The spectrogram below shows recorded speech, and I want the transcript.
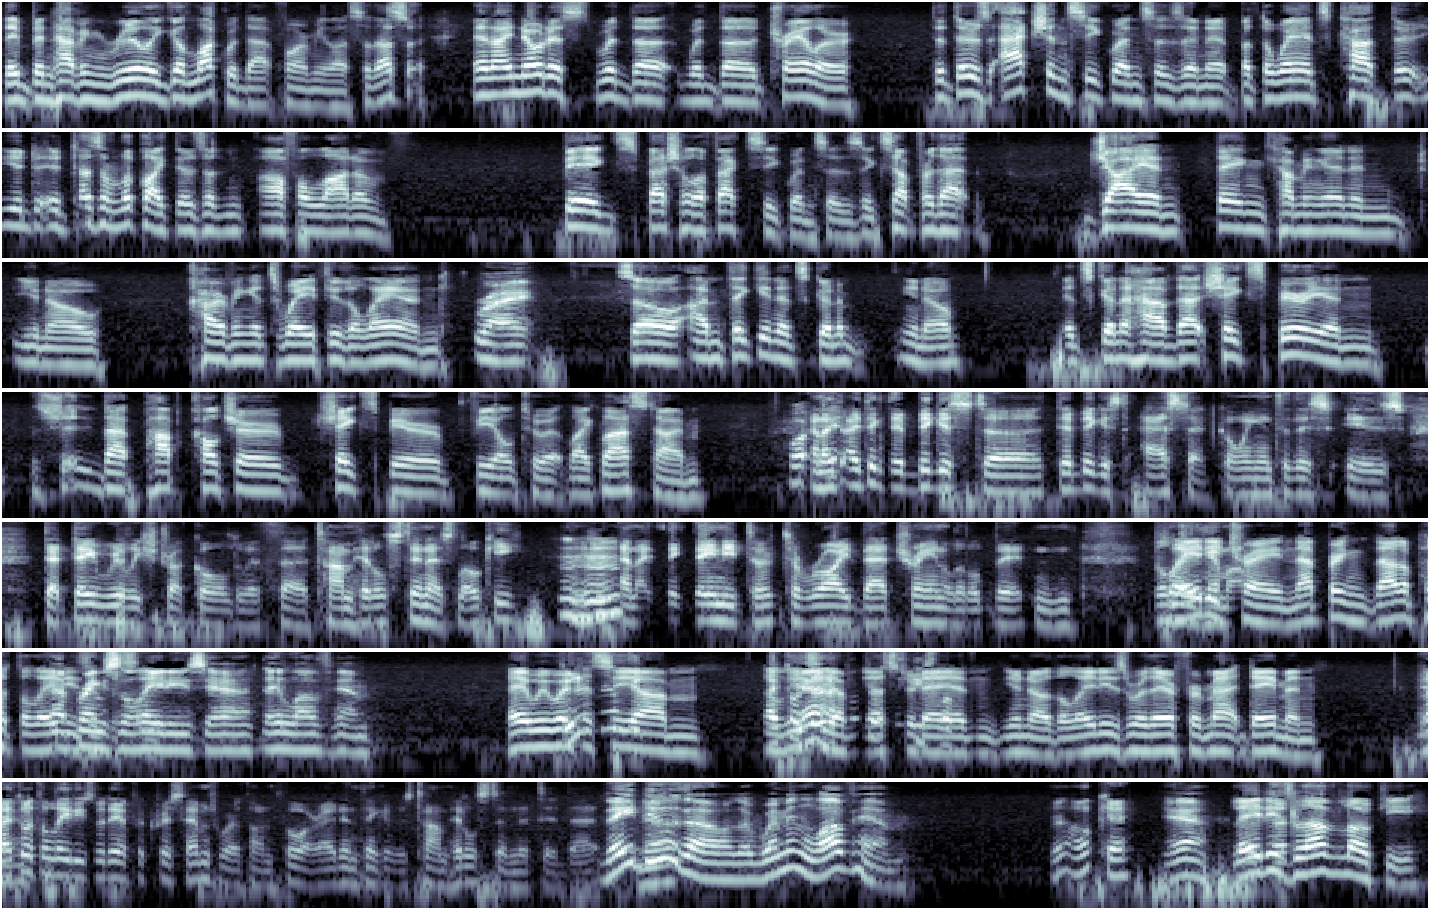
they've been having really good luck with that formula. So that's and I noticed with the with the trailer that there's action sequences in it, but the way it's cut, there, you, it doesn't look like there's an awful lot of big special effect sequences, except for that giant thing coming in and you know carving its way through the land. Right. So I'm thinking it's gonna, you know, it's gonna have that Shakespearean, sh- that pop culture Shakespeare feel to it, like last time. Well, And I, I think their biggest uh, their biggest asset going into this is that they really struck gold with uh, Tom Hiddleston as Loki, Mhm. and I think they need to, to ride that train a little bit and The play lady him up. train that bring that'll put the ladies. that brings in the seat. ladies. Yeah, they love him. Hey, we went Did to see really? um I thought- yeah, I Elysium thought the ladies yesterday, and you know the ladies were there for Matt Damon. But I thought the ladies were there for Chris Hemsworth on Thor. I didn't think it was Tom Hiddleston that did that. They do Yeah. though. The women love him. Yeah, okay. Yeah. Ladies love Loki.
